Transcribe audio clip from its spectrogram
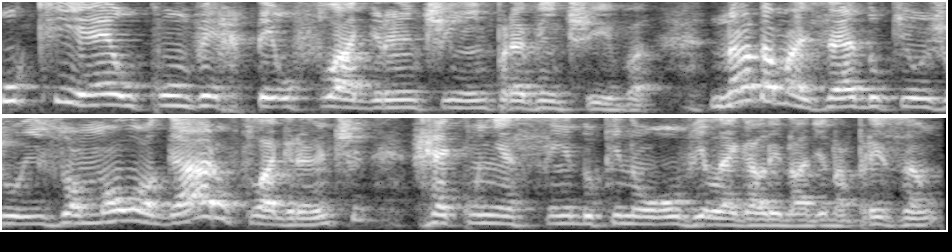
o que é o converter o flagrante em preventiva? Nada mais é do que o juiz homologar o flagrante, reconhecendo que não houve ilegalidade na prisão,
